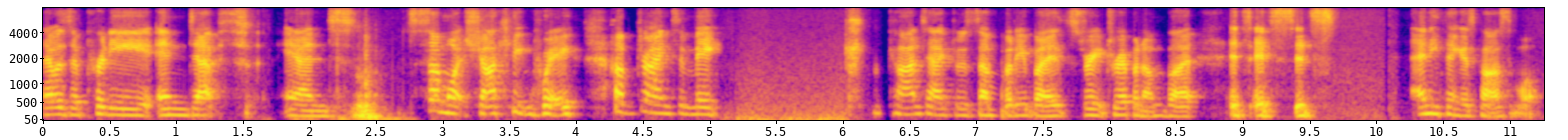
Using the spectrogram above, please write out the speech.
that was a pretty in-depth and somewhat shocking way of trying to make contact with somebody by straight tripping them but it's it's it's anything is possible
